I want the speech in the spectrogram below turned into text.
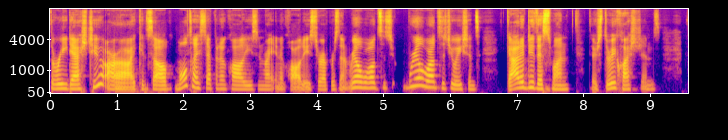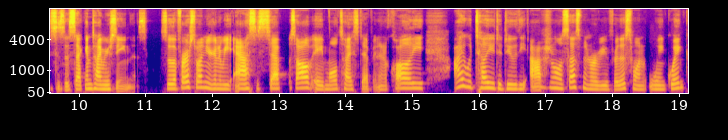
3 2, I can solve multi step inequalities and write inequalities to represent real world, real world situations. Got to do this one. There's three questions. This is the second time you're seeing this. So the first one, you're going to be asked to step solve a multi-step inequality. I would tell you to do the optional assessment review for this one. Wink, wink.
